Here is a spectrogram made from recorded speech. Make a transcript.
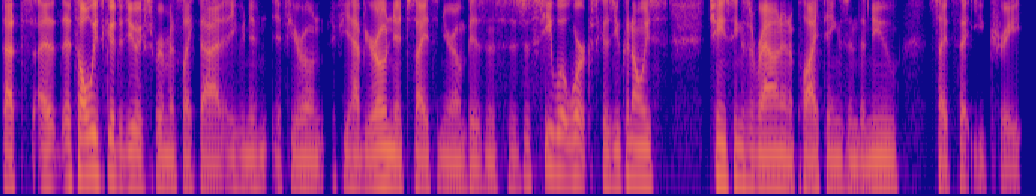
that's uh, it's always good to do experiments like that, even if, if your own if you have your own niche sites and your own businesses, just see what works because you can always change things around and apply things in the new sites that you create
